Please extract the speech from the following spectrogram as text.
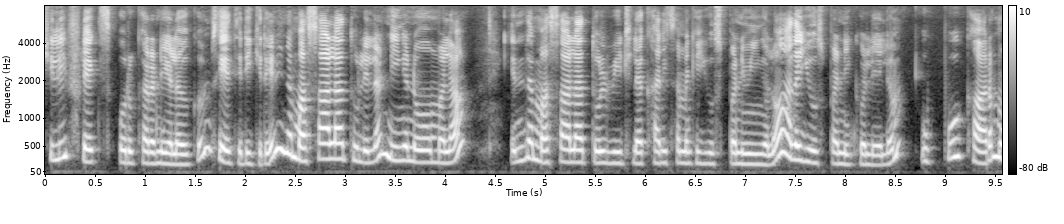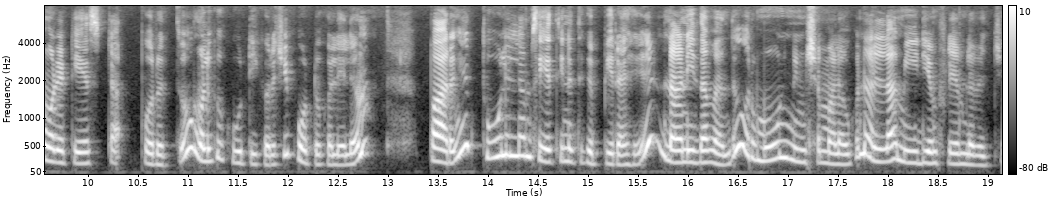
சில்லி ஃப்ளேக்ஸ் ஒரு கரண்டி அளவுக்கும் சேர்த்திருக்கிறேன். இந்த மசாலா தூளெல்லாம் நீங்கள் நார்மலாக எந்த மசாலா தூள் வீட்டில் கறி சமைக்க யூஸ் பண்ணுவீங்களோ அதை யூஸ் பண்ணிக்கொள்ளலும் உப்பு காரம் உங்களோட டேஸ்ட்டை பொறுத்து உங்களுக்கு கூட்டி குறைச்சி போட்டுக்கொள்ளலும். பாருங்கள் தூள் எல்லாம் சேர்த்தினதுக்கு பிறகு நான் இதை வந்து ஒரு மூணு நிமிஷம் அளவுக்கு நல்லா மீடியம் ஃப்ளேமில் வச்சு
